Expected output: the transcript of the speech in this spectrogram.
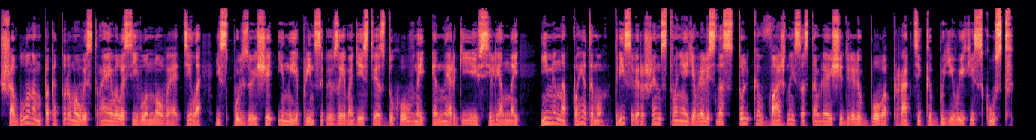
шаблоном, по которому выстраивалось его новое тело – использующая иные принципы взаимодействия с духовной энергией Вселенной. Именно поэтому три совершенствования являлись настолько важной составляющей для любого практика боевых искусств.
